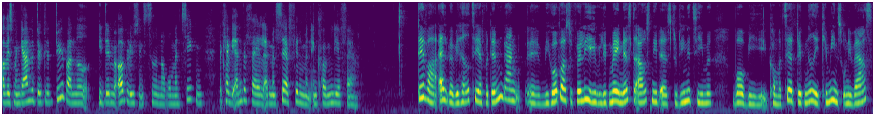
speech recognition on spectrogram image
Og hvis man gerne vil dykke lidt dybere ned i det med oplysningstiden og romantikken, så kan vi anbefale, at man ser filmen En kongelig affære. Det var alt, hvad vi havde til jer for denne gang. Øh, vi håber selvfølgelig, at I vil lytte med i næste afsnit af Studinetime, hvor vi kommer til at dykke ned i kemiens univers,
